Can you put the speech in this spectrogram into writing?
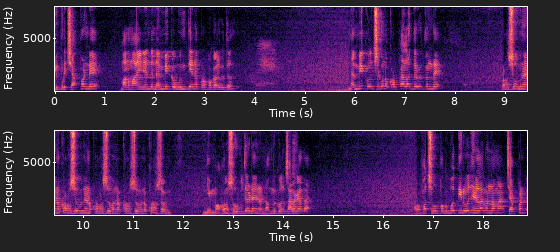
ఇప్పుడు చెప్పండి మనం ఆయన ఎందు నమ్మిక ఉంటేనే కృప కలుగుతుంది. నమ్మిక ఉంచుకున్న కృప ఎలా జరుగుతుంది కృప చూపునైనా కృప చూపునైనా కృప కృప కృప నీ ముఖం చూపుతాడు ఆయన నమ్మికి ఉంచాలి కదా. కృప చూపకపోతే ఈ రోజున ఎలాగున్నామా చెప్పండి.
